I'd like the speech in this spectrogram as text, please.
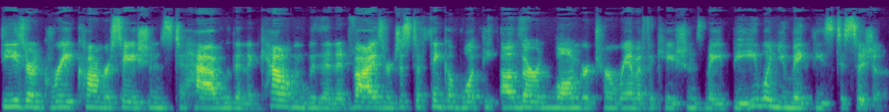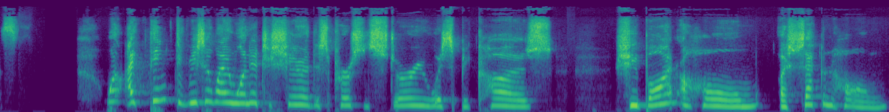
these are great conversations to have with an accountant, with an advisor, just to think of what the other longer term ramifications may be when you make these decisions. Well, I think the reason why I wanted to share this person's story was because she bought a home, a second home,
